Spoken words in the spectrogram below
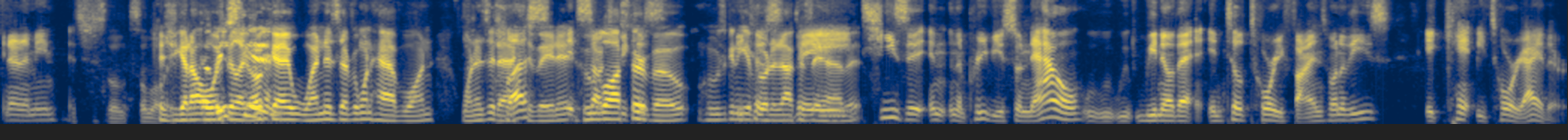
You know what I mean? It's just a, it's a little Because you gotta always be like, he didn't- okay, when does everyone have one? When is it Plus, activated? it Who lost their vote? Who's gonna get because voted out because they, have it? tease it in, in the preview. So now we, we know that until Tori finds one of these, it can't be Tori either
